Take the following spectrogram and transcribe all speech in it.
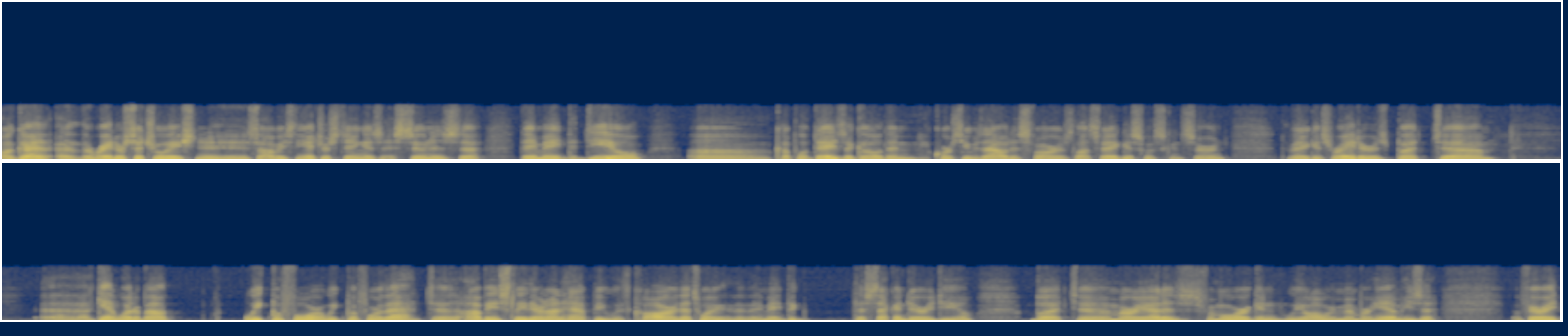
Again, uh, the Raider situation is obviously interesting. As, as soon as uh, they made the deal uh, a couple of days ago, then of course he was out as far as Las Vegas was concerned, the Vegas Raiders. But um, uh, again, what about week before, week before that? Uh, obviously, they're not happy with Carr. That's why they made the the secondary deal. But uh, Mariota's from Oregon. We all remember him. He's a very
